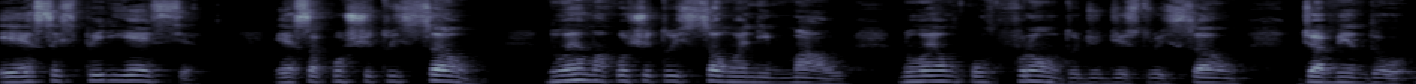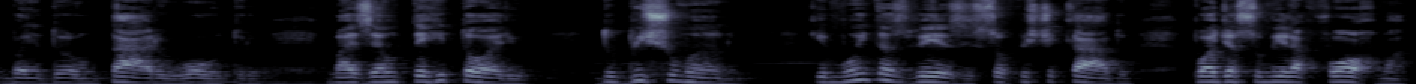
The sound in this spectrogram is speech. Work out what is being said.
é essa experiência, essa constituição. Não é uma constituição animal, não é um confronto de destruição, de amedrontar o outro, mas é um território do bicho humano que muitas vezes sofisticado pode assumir a forma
